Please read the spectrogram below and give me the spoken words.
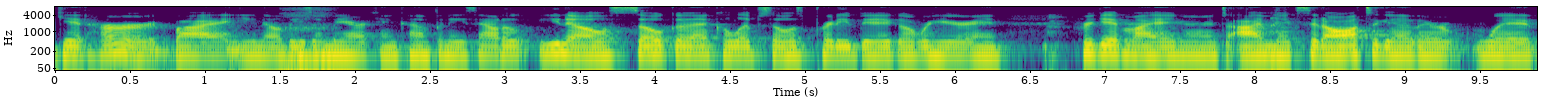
get heard by, you know, these American companies? How do you know soca and calypso is pretty big over here and forgive my ignorance, I mix it all together with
